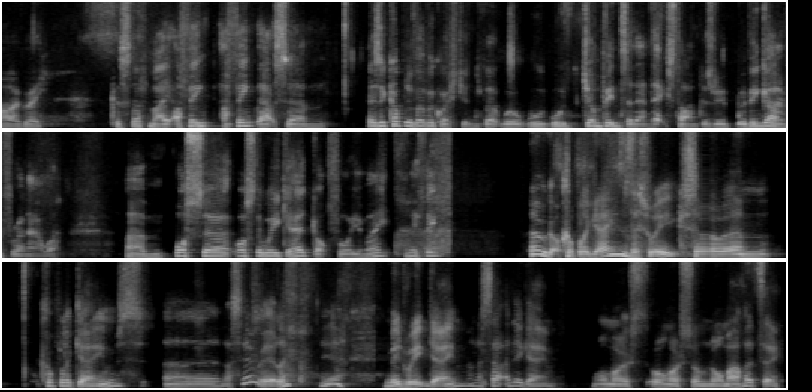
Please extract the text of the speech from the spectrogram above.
I agree. Good stuff, mate. I think I think that's um there's a couple of other questions, but we'll we'll, we'll jump into them next time because we've we've been going for an hour. Um, what's uh, what's the week ahead got for you, mate? Anything? Oh, we've got a couple of games this week, so um, couple of games. Uh, that's it, really. Yeah, midweek game and a Saturday game. Almost, almost some normality.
